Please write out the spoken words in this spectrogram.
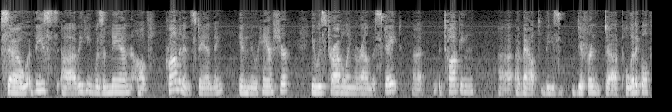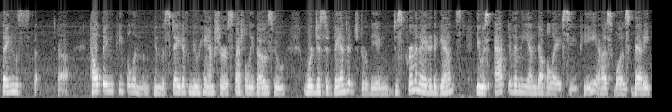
So these, uh, he was a man of prominent standing in New Hampshire. He was traveling around the state, uh, talking uh, about these different uh, political things that uh, helping people in the, in the state of New Hampshire, especially those who were disadvantaged or being discriminated against. He was active in the NAACP, as was Betty.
